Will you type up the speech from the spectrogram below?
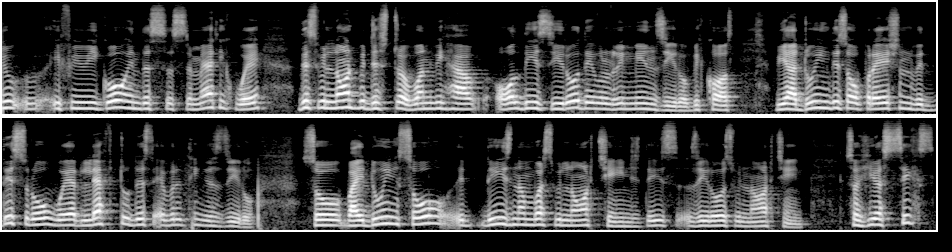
you if we go in this systematic way this will not be disturbed when we have all these 0 they will remain 0 because we are doing this operation with this row where left to this everything is 0. So, by doing so it, these numbers will not change these zeros will not change. So, here 6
